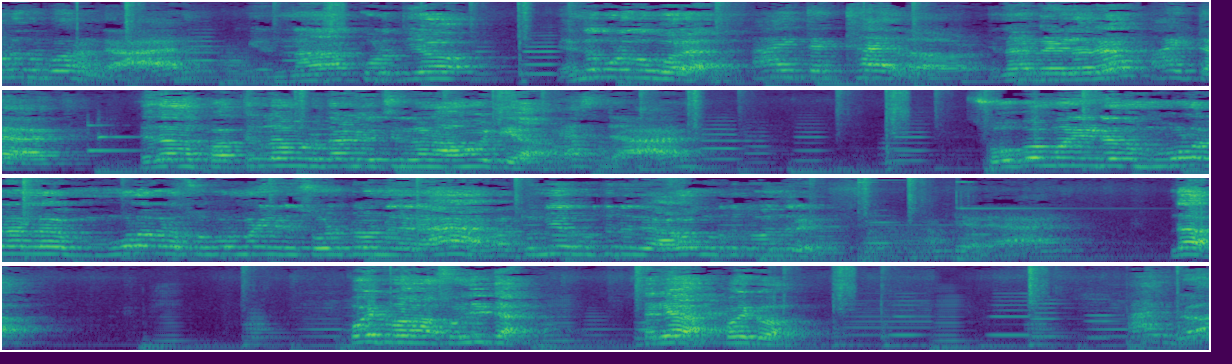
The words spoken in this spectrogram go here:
கொடுக்க போறேன் டாட் என்ன கொடுத்தியோ? எங்க கொடுக்க போற? ஹை டெக் என்ன டெய்லரு ஹை டெக் ஏதோ அந்த பத்து கிலோமீட்டர் தாண்டி வச்சிருக்கானு அவன் கிட்டியா? எஸ் டாட் சுப்பிரமணியிட்ட அந்த மூலக்கடல மூலக்கடை சுப்பிரமணியிட்ட சொல்லிட்டு வந்துக்கிறேன் அவன் துணியை கொடுத்துட்டு அளவு கொடுத்துட்டு வந்துரு. அப்படியா இந்தா. போயிட்டு வா சொல்லிட்டேன். சரியா? போயிட்டு வா. ஹாய் ப்ரோ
